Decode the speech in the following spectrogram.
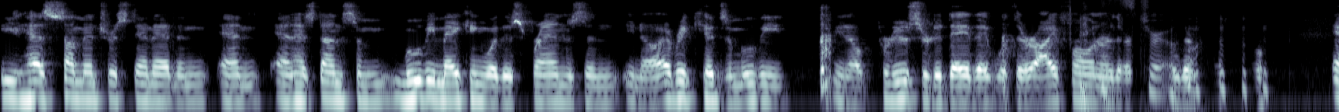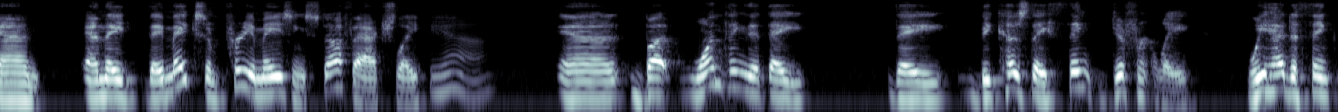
he has some interest in it and and and has done some movie making with his friends and you know every kid's a movie you know producer today that with their iPhone or their, true. or their and and they they make some pretty amazing stuff actually yeah. and but one thing that they they because they think differently we had to think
